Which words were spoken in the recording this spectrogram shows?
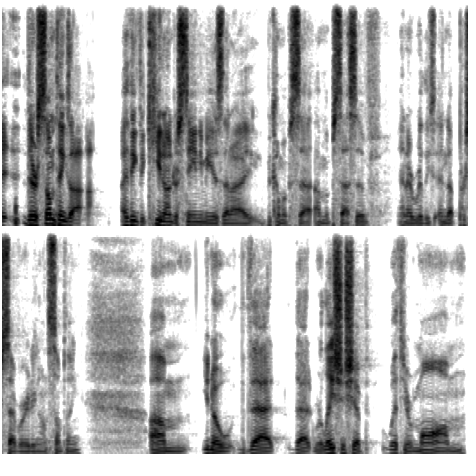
it, there's some things I, I think the key to understanding me is that I become upset. I'm obsessive, and I really end up perseverating on something. Um, you know that that relationship with your mom.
